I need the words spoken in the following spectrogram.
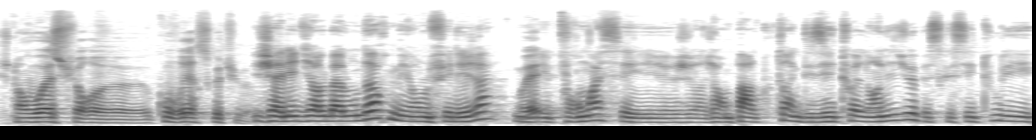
je t'envoie sur euh, couvrir ce que tu veux. J'allais dire le ballon d'or, mais on le fait déjà. Ouais. Mais pour moi, c'est, j'en parle tout le temps avec des étoiles dans les yeux, parce que c'est tous les,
